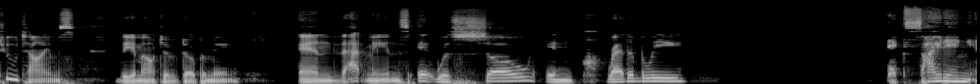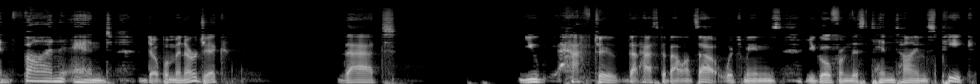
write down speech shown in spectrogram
two times the amount of dopamine. And that means it was so incredibly exciting and fun and dopaminergic that you have to that has to balance out which means you go from this 10 times peak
